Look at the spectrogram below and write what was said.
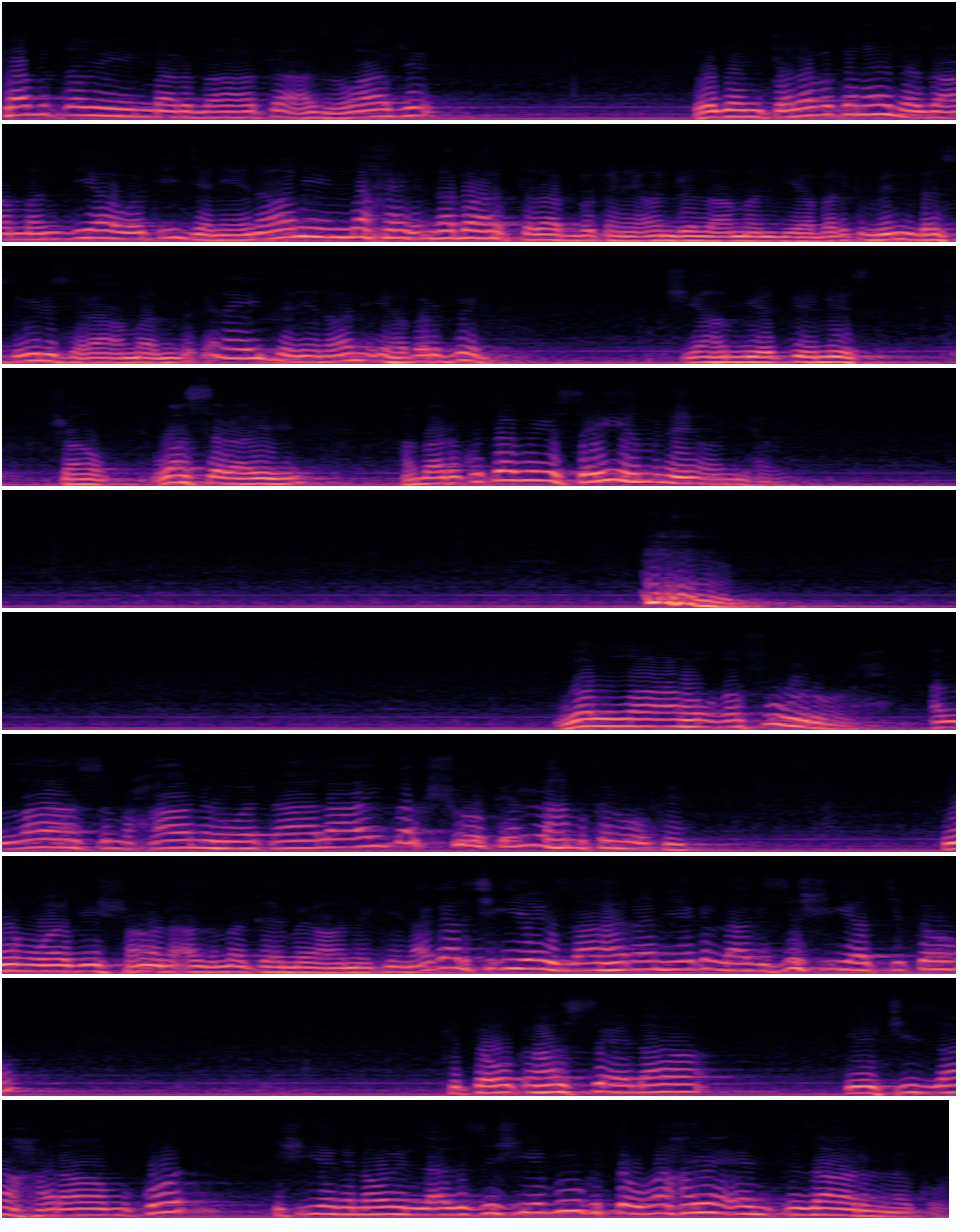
تب تغی مردات ازواج وزن طلب کنے رضا مندیا وتی جنینانی نخیر نبات طلب کنے ان رضا مندیا بلکہ من دستور سر عمل کنے جنینانی حبر بل شی اہمیتی نیست. شاہ واسر آئی، ہمارا کتا کو یہ صحیح ہم نہیں ہونی ہم. واللہ غفور. اللہ سبحانہ وتعالی بخشو کر رحم کرو کہ یہ مواجی شان عظمت بیان کی۔ اگر یہ ظاہراً ایک لغزش یا چتو کہ تو کہاں سے ادا یہ چیزاں حرام کو اسی ایک نوع لغزش یہ بو کہ تو وحی انتظار نہ کو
